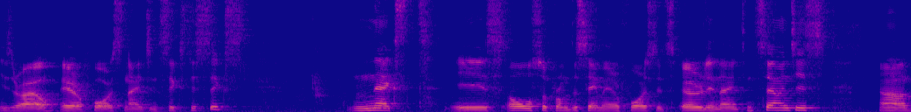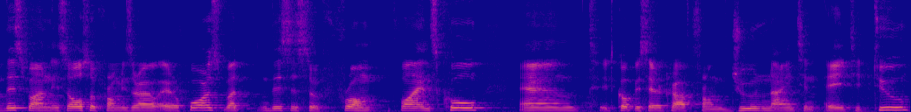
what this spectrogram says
Israel Air Force 1966. Next is also from the same Air Force, it's early 1970s. Uh, this one is also from Israel Air Force, but this is uh, from flying school and it copies aircraft from June 1982.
